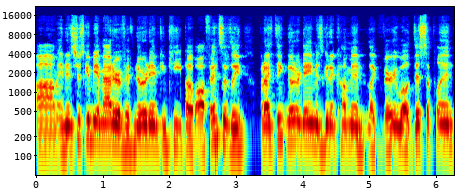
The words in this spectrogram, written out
Um, and it's just going to be a matter of if Notre Dame can keep up offensively. But I think Notre Dame is going to come in like very well disciplined.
